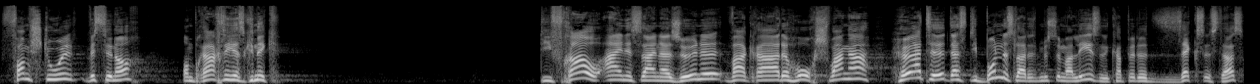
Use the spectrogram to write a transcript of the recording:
vom Stuhl, wisst ihr noch, und brach sich das Genick. Die Frau eines seiner Söhne war gerade hochschwanger, hörte, dass die Bundeslade, das müsst ihr mal lesen, in Kapitel 6 ist das,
